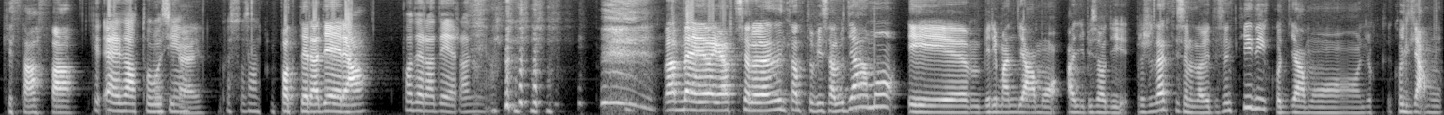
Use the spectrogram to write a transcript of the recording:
che sta a fa. Che- eh, esatto, così. Ok. In questo senso. Un po' teratera. Un po' terra terra, sì. Va bene ragazzi, allora noi intanto vi salutiamo e vi rimandiamo agli episodi precedenti se non l'avete sentiti, cogliamo, cogliamo,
